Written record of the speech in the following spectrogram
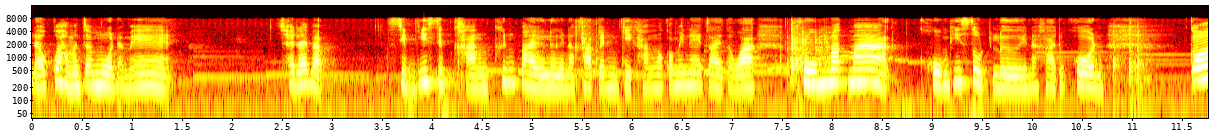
แล้วกว่ามันจะหมดอะแม่ ใช้ได้แบบ 10-20 ครั้งขึ้นไปเลยนะคะ เป็นกี่ครั้งเราก็ไม่แน่ใจแต่ว่าคุ้มมากๆ คุ้มที่สุดเลยนะคะทุกคน ก็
